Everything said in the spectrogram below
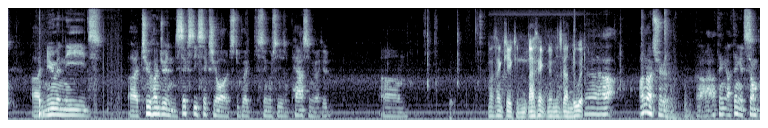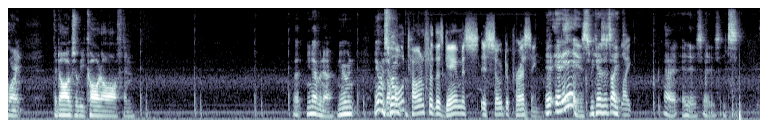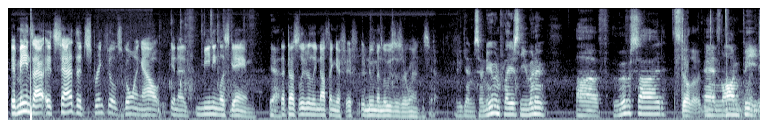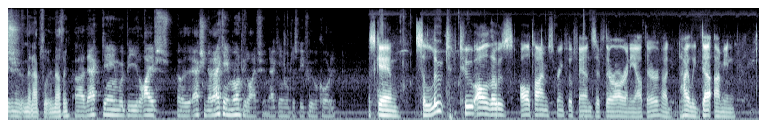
uh, Newman needs uh, 266 yards to break the single season passing record. Um, I think he can. I think Newman's gonna do it. uh, I'm not sure. Uh, I I think I think at some point the dogs will be called off, and but you never know. Newman, Newman The swing. whole tone for this game is is so depressing. It, it is because it's like Like yeah, it, it is. It is. It's it means uh, it's sad that Springfield's going out in a meaningless game yeah. that does literally nothing if if Newman loses or wins. It begins. So Newman plays the winner of Riverside. Still though. And Long it Beach. didn't even absolutely nothing. Uh, that game would be live. sh- Uh, actually, no, that game won't be live streamed. That game will just be pre-recorded. This game. Salute to all of those all-time Springfield fans, if there are any out there. I highly doubt. I mean,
